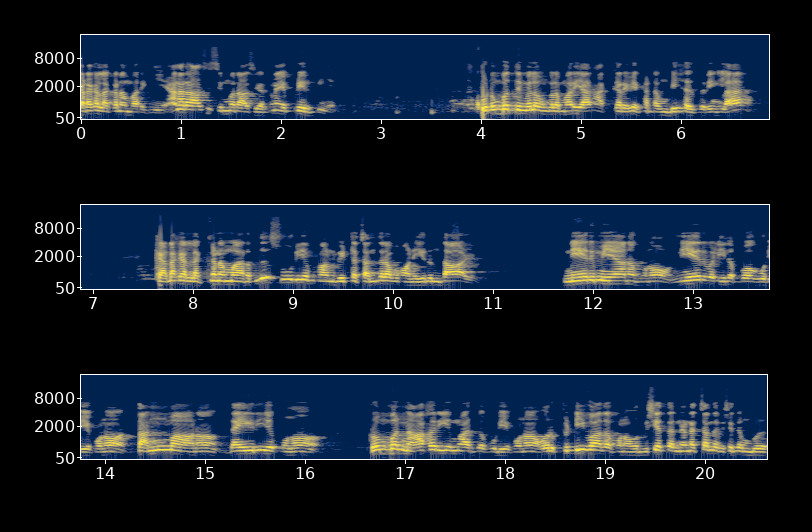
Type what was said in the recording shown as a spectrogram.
கடக லக்கணமா இருக்கீங்க. ஆனா ராசி? சிம்ம ராசி இருக்குன்னா எப்படி இருப்பீங்க? குடும்பத்து மேல உங்களை மாதிரி யாரும் அக்கறையே கட்ட முடியாது தெரியுங்களா? கடக லக்கணமா இருந்து சூரிய பகவான் வீட்டுல சந்திர பகவான் இருந்தால் நேர்மையான குணம் நேர் வழியில போகக்கூடிய குணம் தன்மானம் தைரிய குணம் ரொம்ப நாகரிகமா இருக்கக்கூடிய குணம் ஒரு பிடிவாத குணம் ஒரு விஷயத்த நினைச்சா அந்த விஷயத்த மு-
